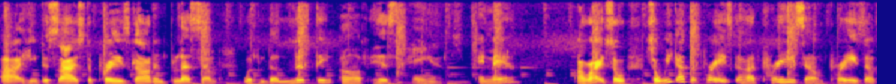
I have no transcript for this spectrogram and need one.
uh, he decides to praise God and bless him with the lifting of his hands. Amen. All right, so so we got to praise God, praise Him, praise Him,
